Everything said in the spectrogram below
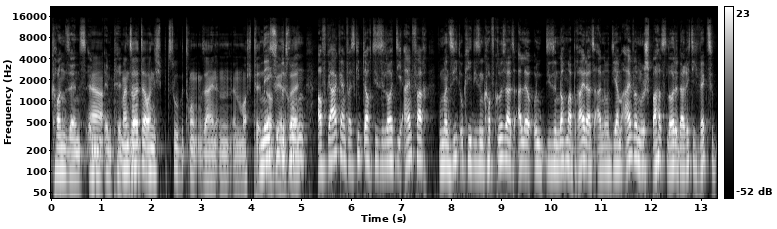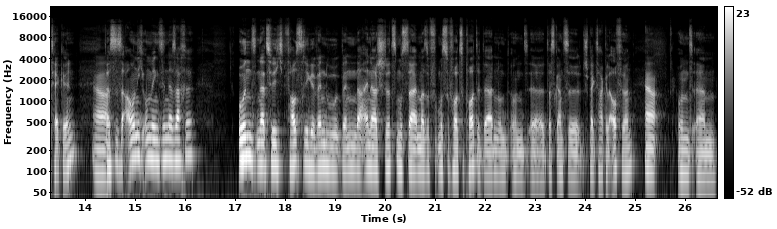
Verhaltenskonsens im, ja, im Pit. Man ne? sollte auch nicht zu betrunken sein im, im Moshpit. Nicht zu betrunken, Fall. auf gar keinen Fall. Es gibt auch diese Leute, die einfach, wo man sieht, okay, die sind Kopf größer als alle und die sind noch mal breiter als andere und die haben einfach nur Spaß, Leute da richtig wegzutackeln. Ja. Das ist auch nicht unbedingt Sinn der Sache. Und natürlich Faustregel, wenn du, wenn da einer stürzt, muss da immer so, muss sofort supported werden und, und äh, das ganze Spektakel aufhören. Ja. Und ähm,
